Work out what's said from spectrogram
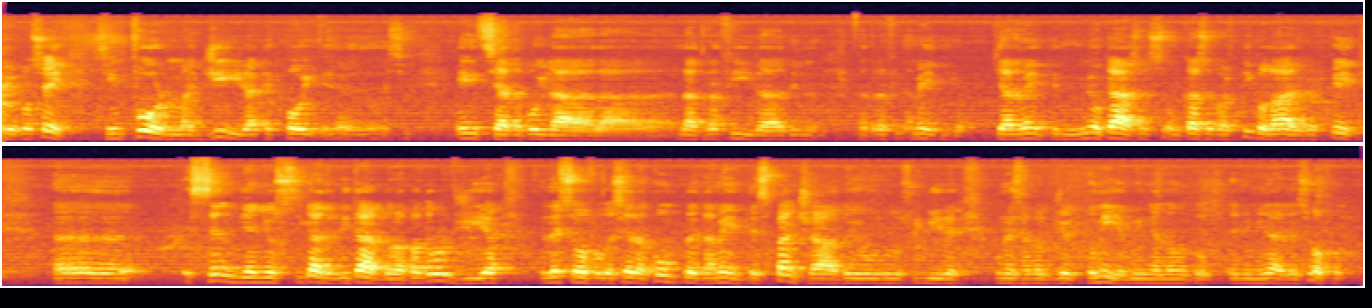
che cos'è, si informa, gira e poi eh, è iniziata poi la, la- la trafila, del- la trafila medica. Chiaramente nel mio caso è un caso particolare perché eh, essendo diagnosticata in ritardo la patologia, l'esofago si era completamente spanciato e ho dovuto subire un'esanogectomia, quindi hanno dovuto eliminare l'esofago.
